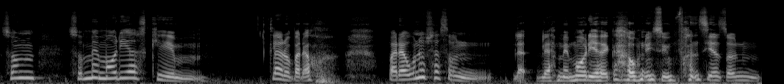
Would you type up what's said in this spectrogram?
Son, son memorias que. Claro, para, para uno ya son. las memorias de cada uno y su infancia son.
